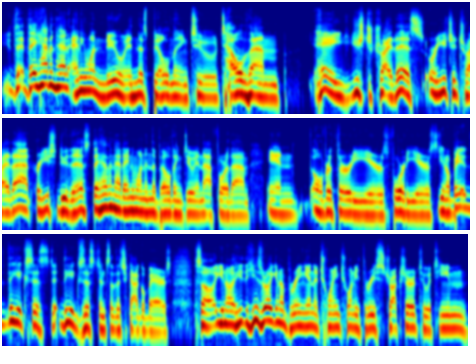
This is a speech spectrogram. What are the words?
they haven't had anyone new in this building to tell them hey, you should try this, or you should try that, or you should do this. They haven't had anyone in the building doing that for them in over 30 years, 40 years, you know, the exist the existence of the Chicago Bears. So, you know, he, he's really going to bring in a 2023 structure to a team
